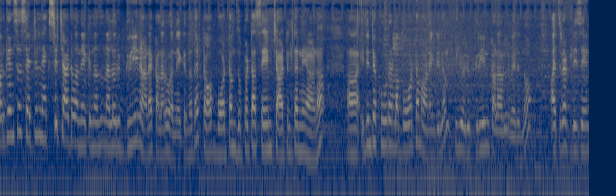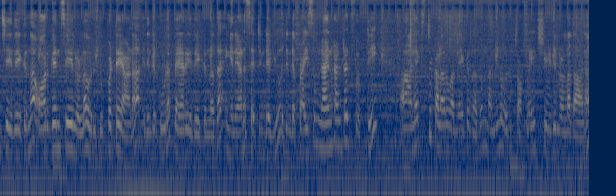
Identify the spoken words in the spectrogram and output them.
ഓർഗൻസ സെറ്റിൽ നെക്സ്റ്റ് ചാർട്ട് വന്നേക്കുന്നത് നല്ലൊരു ഗ്രീൻ ആണ് കളർ വന്നേക്കുന്നത്. ടോപ്പ് ബോട്ടം ദുപ്പട്ട സെയിം ചാർട്ടിൽ തന്നെയാണ്. ഇതിന്റെ കൂടെയുള്ള ബോട്ടം ആണെങ്കിലും ഈ ഒരു ഗ്രീൻ കളറിൽ വരുന്നു. അജ്രക് ഡിസൈൻ ചെയ്തേക്കുന്ന ഓർഗൻസയിലുള്ള ഒരു ദുപ്പട്ടയാണ് ഇതിന്റെ കൂടെ പെയർ ചെയ്തേക്കുന്നത്. ഇങ്ങനെയാണ് സെറ്റിന്റെ വ്യൂ ഇതിന്റെ പ്രൈസും nine hundred fifty next colour വന്നേക്കുന്നതും നല്ലൊരു ചോക്ലേറ്റ് ഷെയ്ഡിലുള്ളതാണ്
